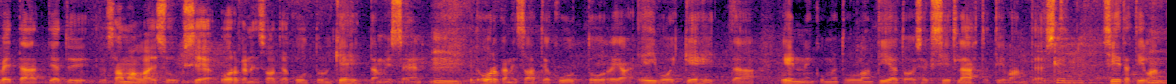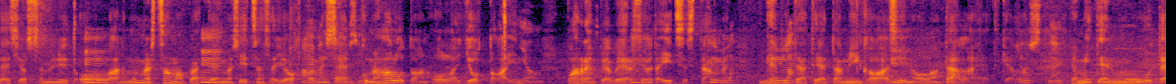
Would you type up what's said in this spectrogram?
vetää tiettyjä samanlaisuuksia organisaatiokulttuurin kehittämiseen. Mm. Että organisaatiokulttuuria ei voi kehittää ennen kuin me tullaan tietoiseksi siitä lähtötilanteesta. Kyllä. Siitä tilanteesta, mm. jossa me nyt mm. ollaan. Ja mun mielestä sama pätee mm. myös itsensä johtamiseen. Kun me halutaan olla jotain, Joo. parempia versioita mm. itsestämme, Kyllä. niin meidän Kyllä. pitää tietää, minkälaisia mm. me ollaan tällä hetkellä hetkellä. Ja miten muuten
